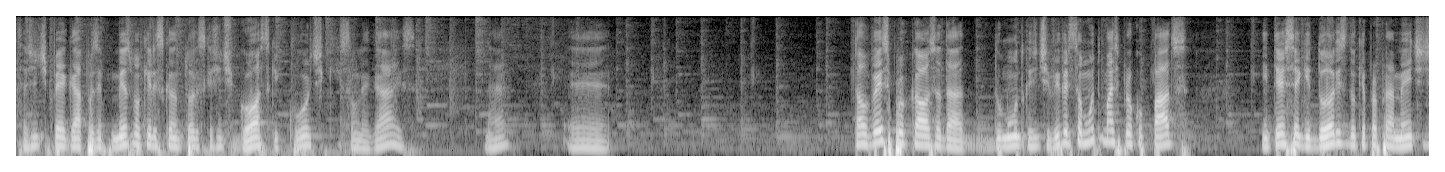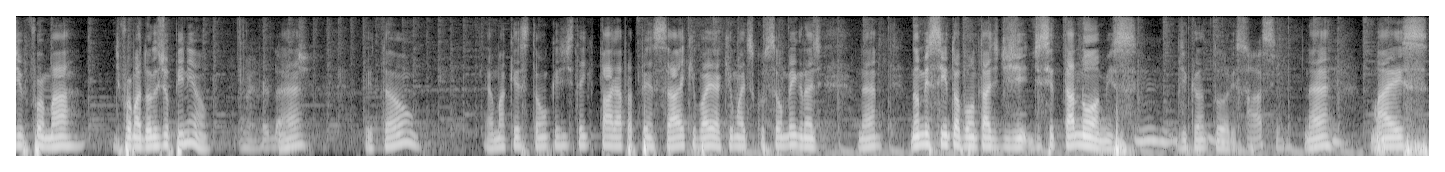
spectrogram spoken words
se a gente pegar, por exemplo, mesmo aqueles cantores que a gente gosta, que curte, que são legais, né? É, talvez por causa da, do mundo que a gente vive, eles são muito mais preocupados em ter seguidores do que propriamente de formar, de formadores de opinião. É verdade. Né? Então, é uma questão que a gente tem que parar para pensar e que vai aqui uma discussão bem grande, né? Não me sinto à vontade de, de citar nomes uhum. de cantores, ah, sim. né? Mas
